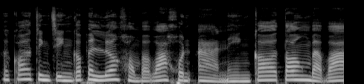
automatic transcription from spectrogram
แล้วก็จริง ๆ ก็เป็นเรื่องของแบบว่าคนอ่านเองก็ต้องแบบว่า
